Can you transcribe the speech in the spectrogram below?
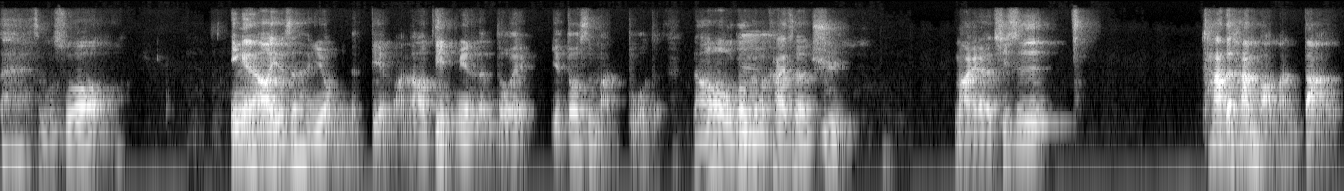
哎，怎么说？In and Out 也是很有名的店嘛，然后店里面人都会也都是蛮多的。然后我跟我朋友开车去买了，嗯、其实它的汉堡蛮大的，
